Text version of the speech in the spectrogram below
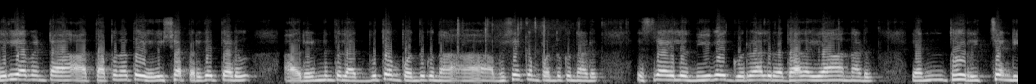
ఏలియా వెంట ఆ తపనతో ఎలీషా పరిగెత్తాడు. ఆ రెండింతల అద్భుతం పొందుకున్న ఆ అభిషేకం పొందుకున్నాడు. ఇస్రాయేల్ నీవే గుర్రాలు రథాలయ్యా అన్నాడు. ఎంతో రిచ్ అండి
